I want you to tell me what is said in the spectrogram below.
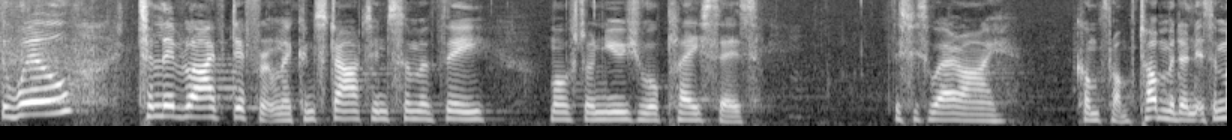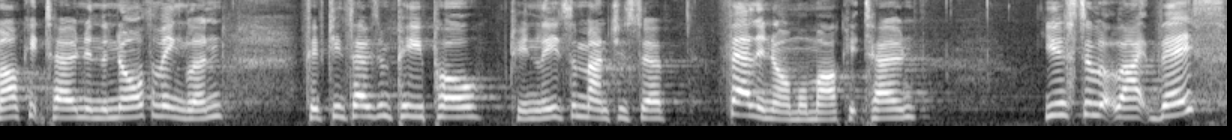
The will to live life differently can start in some of the most unusual places. This is where I come from, Todmorden. It's a market town in the north of England, 15,000 people between Leeds and Manchester, fairly normal market town. Used to look like this,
